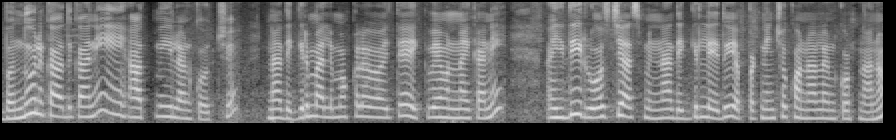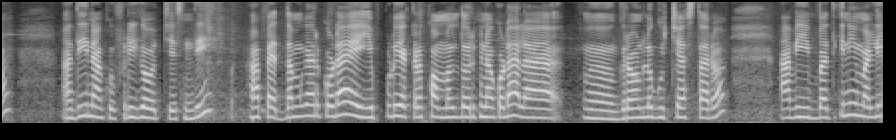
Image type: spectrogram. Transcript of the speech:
బంధువులు కాదు కానీ ఆత్మీయులు అనుకోవచ్చు. నా దగ్గర మల్లె మొక్కలు అయితే ఎక్కువే ఉన్నాయి కానీ ఇది రోజ్ జాస్మిన్. నా దగ్గర లేదు ఎప్పటి నుంచో కొనాలనుకుంటున్నాను. అది నాకు ఫ్రీగా వచ్చేసింది. ఆ పెద్దమ్మగారు కూడా ఎప్పుడు ఎక్కడ కొమ్మలు దొరికినా కూడా అలా గ్రౌండ్లో గుచ్చేస్తారు అవి బతికిని మళ్ళీ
